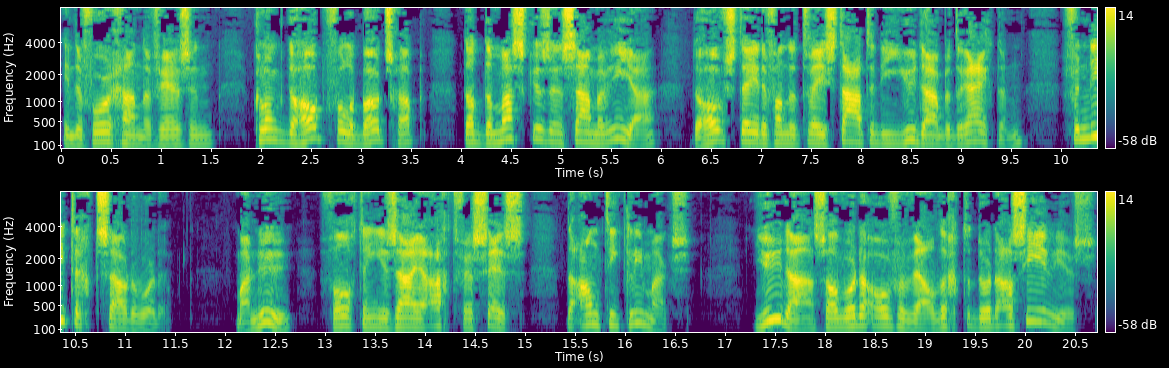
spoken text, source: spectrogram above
In de voorgaande versen klonk de hoopvolle boodschap dat Damascus en Samaria, de hoofdsteden van de twee staten die Juda bedreigden, vernietigd zouden worden. Maar nu volgt in Jesaja 8 vers 6 de anticlimax. Juda zal worden overweldigd door de Assyriërs.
